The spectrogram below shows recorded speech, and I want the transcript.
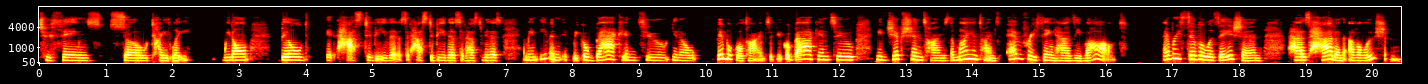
to things so tightly. We don't build it has to be this, it has to be this, it has to be this. I mean, even if we go back into, you know, biblical times, if you go back into Egyptian times, the Mayan times, everything has evolved. Every civilization has had an evolution.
